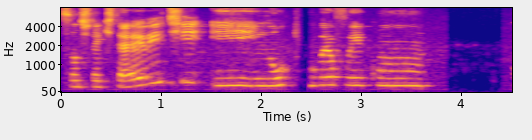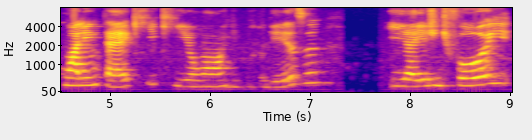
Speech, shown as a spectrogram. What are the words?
Santos Dexterity. E em outubro eu fui com, com a Leantech, que é uma org portuguesa. E aí a gente foi,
